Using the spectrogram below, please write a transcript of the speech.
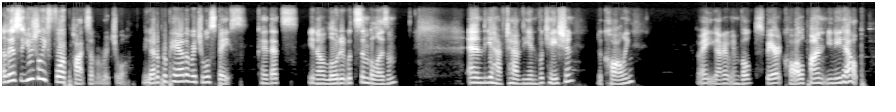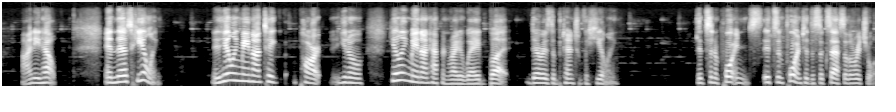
Now, there's usually four parts of a ritual. You got to prepare the ritual space. Okay, that's you know loaded with symbolism, and you have to have the invocation, the calling, right? You got to invoke the spirit, call upon, you need help. I need help. And there's healing. The healing may not take part, you know, healing may not happen right away, but there is the potential for healing. It's an important it's important to the success of the ritual.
